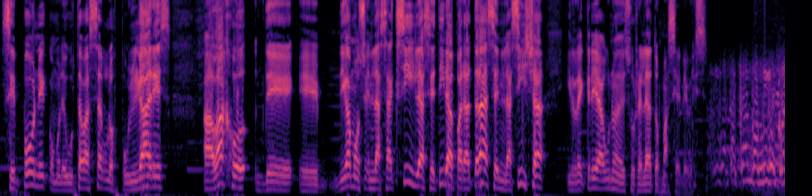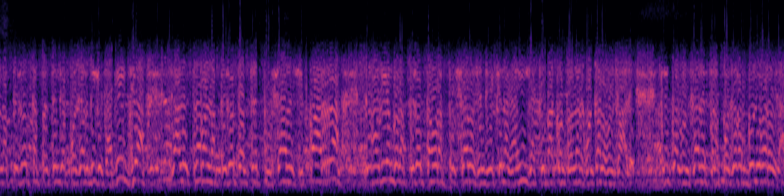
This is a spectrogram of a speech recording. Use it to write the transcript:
se pone, como le gustaba hacer, los pulgares abajo de, eh, digamos, en las axilas, se tira para atrás en la silla y recrea uno de sus relatos más célebres. Atacando Miguel con la pelota, pretende apoyar Miguel a ya le traban la pelota entre Pujados y Parra, devolviendo la pelota ahora Pujados en dirección a Gaviga que va a controlar Juan Carlos González. Quita González para apoyar a Julio Varela,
